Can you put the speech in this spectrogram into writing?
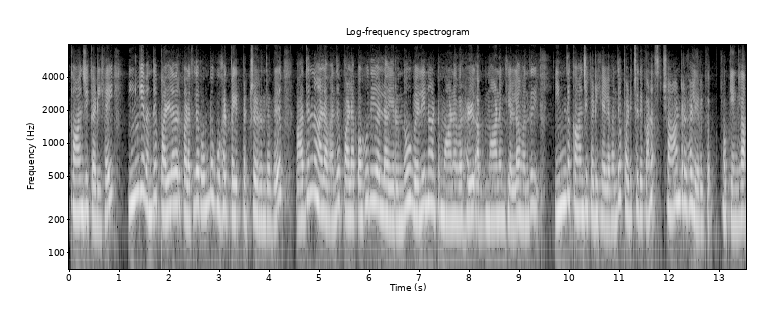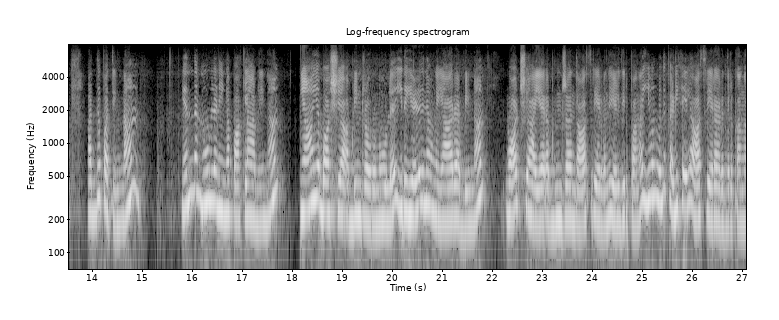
காஞ்சி கடிகை. இங்கே வந்து பல்லவர் காலத்துல ரொம்ப புகழ் பெ- பெற்று இருந்தது அதனால வந்து பல பகுதிகளில் இருந்தும் வெளிநாட்டு மாணவர்கள் அப்- மாணவிகள்லாம் வந்து இந்த காஞ்சி கடிகையில வந்து படிச்சதுக்கான சான்றுகள் இருக்கு. ஓகேங்களா? அது பார்த்தீங்கன்னா எந்த நூலில் நீங்க பார்க்கலாம் அப்படின்னா நியாய பாஷ்யா அப்படின்ற ஒரு நூல். இதை எழுதினவங்க யாரு அப்படின்னா வாட்சியாயர் அப்படின்ற அந்த ஆசிரியர் வந்து எழுதியிருப்பாங்க. இவங்க வந்து கடிகையில ஆசிரியரா இருந்திருக்காங்க.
